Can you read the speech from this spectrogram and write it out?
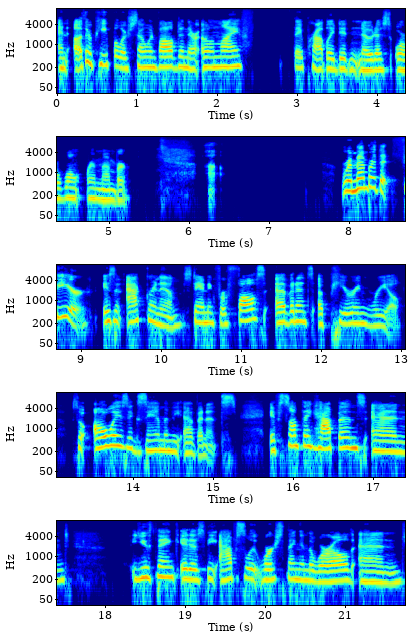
and other people are so involved in their own life they probably didn't notice or won't remember uh, remember that fear is an acronym standing for false evidence appearing real. So always examine the evidence. If something happens and you think it is the absolute worst thing in the world and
